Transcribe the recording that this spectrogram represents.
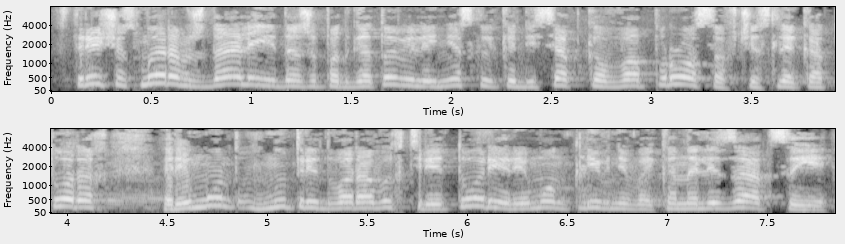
Встречу с мэром ждали и даже подготовили несколько десятков вопросов, в числе которых ремонт внутридворовых территорий, ремонт ливневой канализации.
